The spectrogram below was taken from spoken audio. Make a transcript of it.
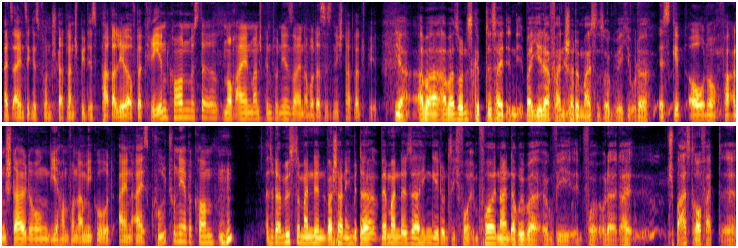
als einziges von Stadtland spielt. Ist parallel auf der Krähenkorn müsste noch ein Munchkin-Turnier sein, aber das ist nicht Stadtland spielt. Ja, aber, aber sonst gibt es halt in, bei jeder Veranstaltung meistens irgendwelche oder. Es gibt auch noch Veranstaltungen, die haben von Amigo ein Ice-Cool-Turnier bekommen. Mhm. Also da müsste man denn wahrscheinlich mit der, wenn man da hingeht und sich vor, im Vorhinein darüber irgendwie info, oder da Spaß drauf hat, äh,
